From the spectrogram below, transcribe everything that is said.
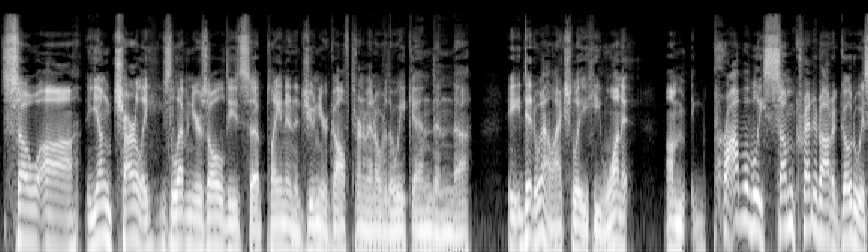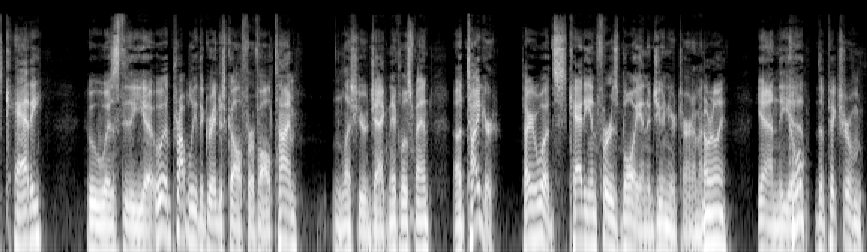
So, uh, young Charlie, he's 11 years old. He's uh, playing in a junior golf tournament over the weekend and, uh, he did well. Actually, he won it. Um, probably some credit ought to go to his caddy, who was the uh, probably the greatest golfer of all time, unless you're a Jack Nicklaus fan. Uh, Tiger, Tiger Woods, caddying for his boy in a junior tournament. Oh, really? Yeah, and the uh, the picture of him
